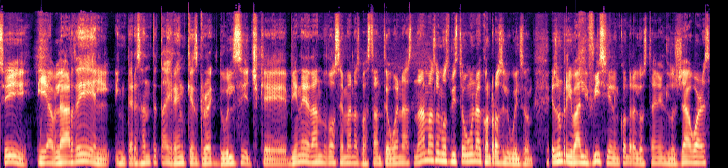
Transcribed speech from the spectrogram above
Sí, y hablar del interesante Tyrant que es Greg Dulcich, que viene dando dos semanas bastante buenas. Nada más lo hemos visto una con Russell Wilson. Es un rival difícil en contra de los Tyrants, los Jaguars,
